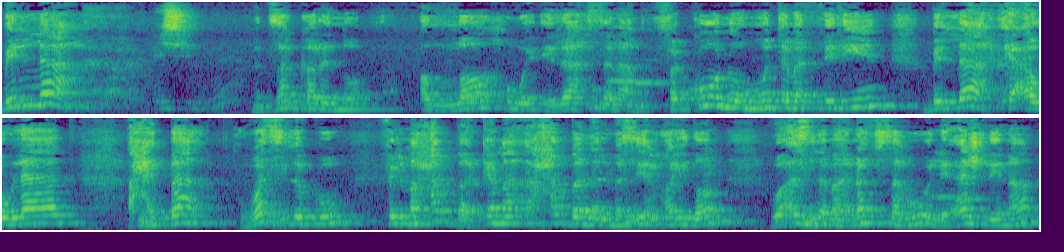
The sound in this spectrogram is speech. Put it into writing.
بالله. نتذكر إنه الله هو إله سلام. فكونوا متمثلين بالله كأولاد أحباء. واسلكوا في المحبة كما أحبنا المسيح أيضا وأسلم نفسه لأجلنا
